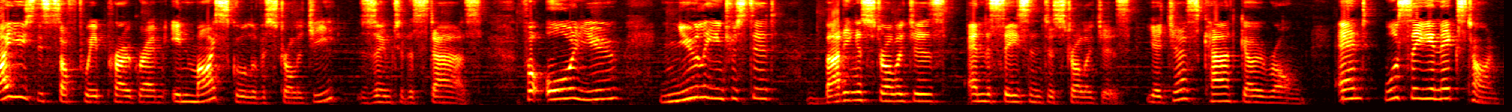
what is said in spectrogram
I use this software program in my School of Astrology, Zoom to the Stars. For all you newly interested budding astrologers and the seasoned astrologers. You just can't go wrong. And we'll see you next time.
